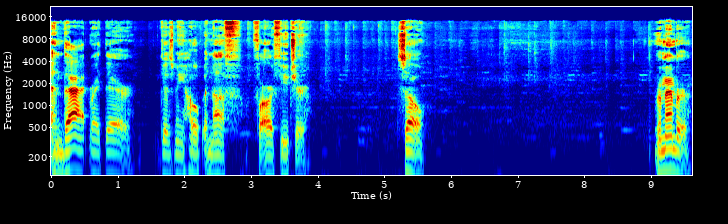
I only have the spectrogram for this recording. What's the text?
And that right there gives me hope enough for our future. So, remember,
